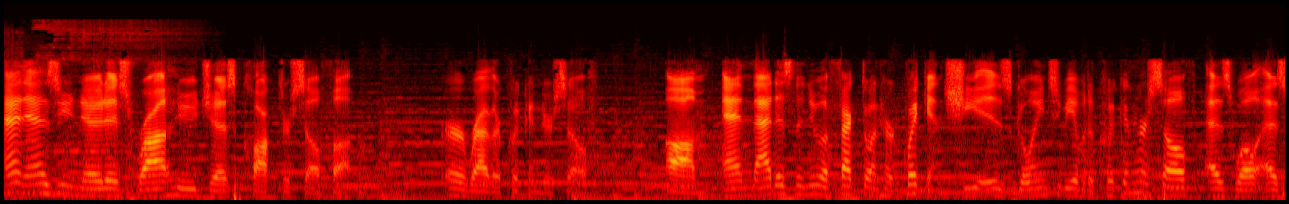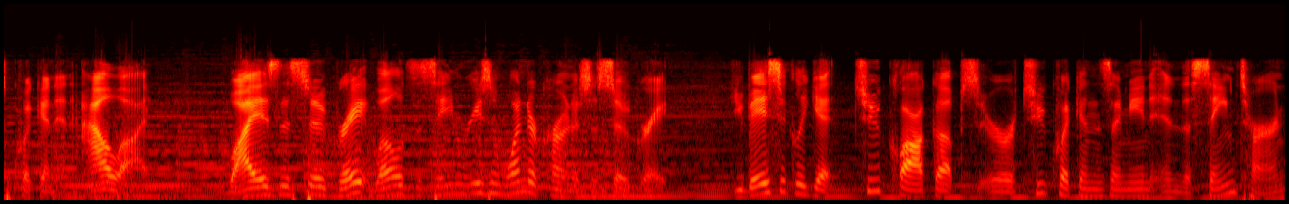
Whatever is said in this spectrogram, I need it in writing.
And as you notice, Rahu just clocked herself up. Or rather, quickened herself. Um, and that is the new effect on her Quicken. She is going to be able to quicken herself as well as quicken an ally. Why is this so great? Well, it's the same reason Wonder Cronus is so great. You basically get two clock ups, or two quickens, I mean, in the same turn.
